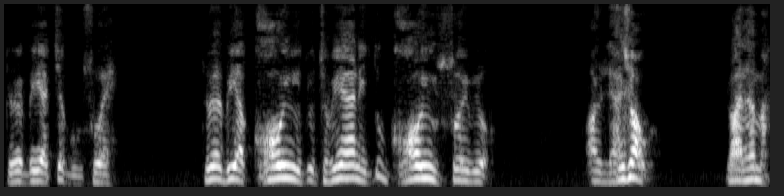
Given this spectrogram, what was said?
ဒီဘက်ဘေးကကြက်ကိုဆွဲဒီဘက်ဘေးကခေါင်းယူသူတပင်းကနေသူ့ခေါင်းယူဆွဲပြီးတော့အော်လမ်းလျှောက်ရွာလမ်းမှာ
